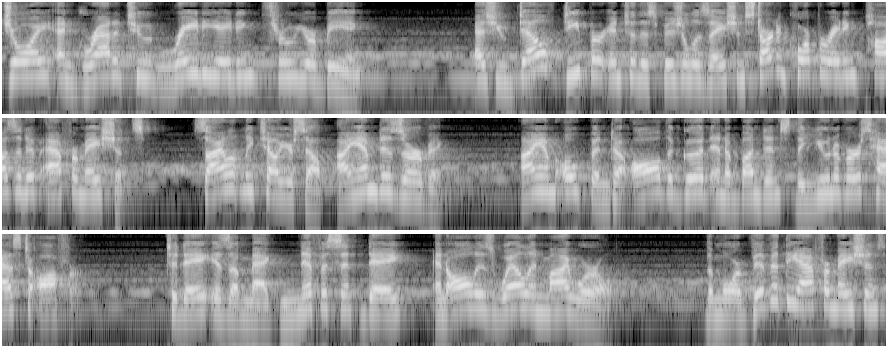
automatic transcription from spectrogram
joy, and gratitude radiating through your being as you delve deeper into this visualization, start incorporating positive affirmations. Silently tell yourself, I am deserving. I am open to all the good and abundance the universe has to offer. Today is a magnificent day and all is well in my world. The more vivid the affirmations,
